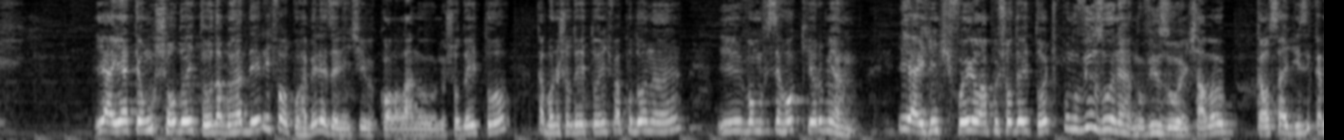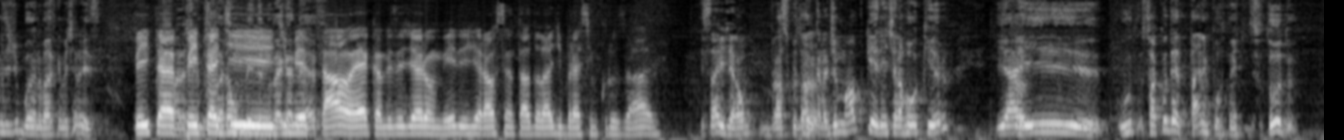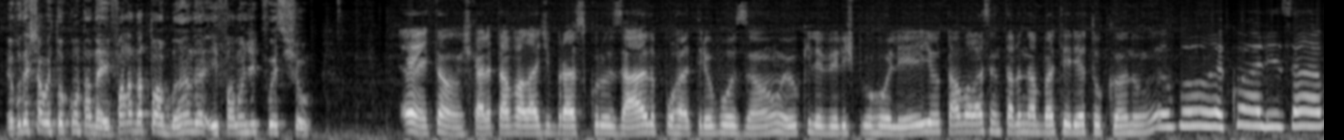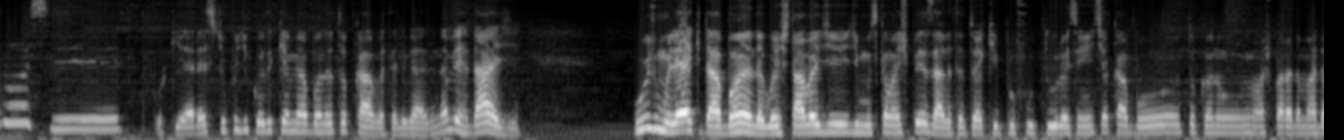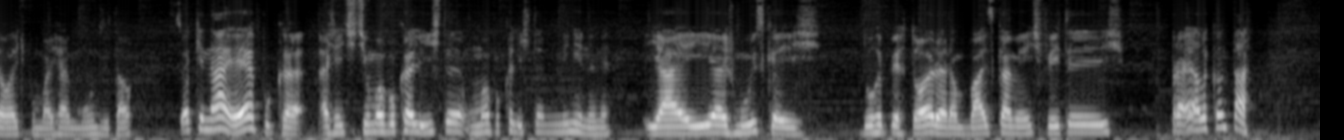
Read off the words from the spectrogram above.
E aí ia ter um show do Heitor da banda dele, e a gente falou, porra, beleza, a gente cola lá no, no show do Heitor, acabou no show do Heitor, a gente vai pro Donana e vamos ser roqueiro mesmo. E aí a gente foi lá pro show do Heitor, tipo, no Visu, né? No Visu. A gente tava calçadinhos e camisa de banda, basicamente era isso. Peita, peita de, de metal, é, camisa de Iron Maiden, geral sentado lá de braço cruzado. Isso aí, geral, braço cruzado, hum. cara de mal, porque a gente era roqueiro. E aí. O, só que o detalhe importante disso tudo, eu vou deixar o Heitor contar daí. Fala da tua banda e fala onde que foi esse show. É, então, os caras tava lá de braço cruzado, porra, trevozão, eu que levei eles pro rolê e eu tava lá sentado na bateria tocando Eu vou equalizar você. Porque era esse tipo de coisa que a minha banda tocava, tá ligado? Na verdade, os moleques da banda gostavam de, de música mais pesada, tanto é que pro futuro assim, a gente acabou tocando umas paradas mais da hora, tipo mais Raimundos e tal. Só que na época a gente tinha uma vocalista, uma vocalista menina, né? E aí as músicas do repertório eram basicamente feitas para ela cantar.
